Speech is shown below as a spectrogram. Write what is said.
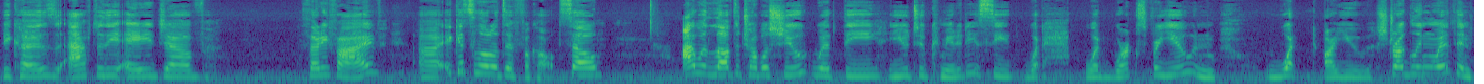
because after the age of 35, uh, it gets a little difficult. So I would love to troubleshoot with the YouTube community to see what what works for you and what are you struggling with and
